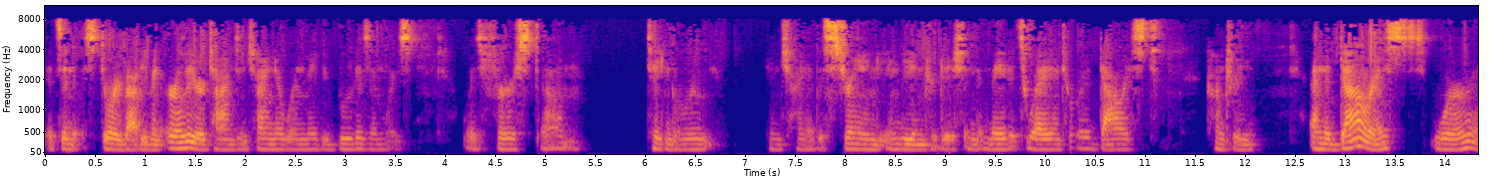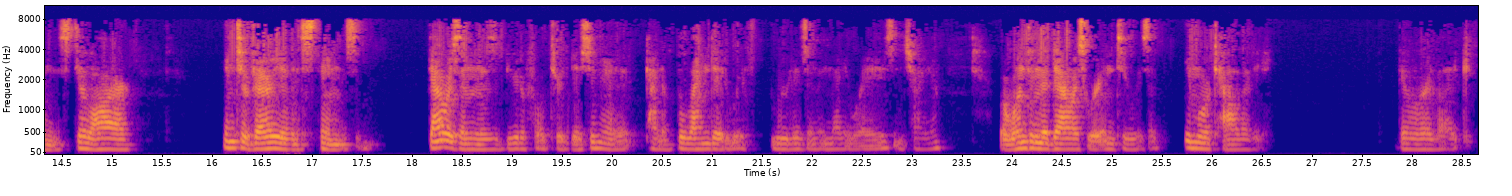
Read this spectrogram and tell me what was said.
it's a story about even earlier times in China when maybe Buddhism was was first um, taking root in China, the strained Indian tradition that made its way into a Taoist country. And the Taoists were and still are into various things. Taoism is a beautiful tradition and it kind of blended with Buddhism in many ways in China. But one thing the Taoists were into is like immortality. They were like,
